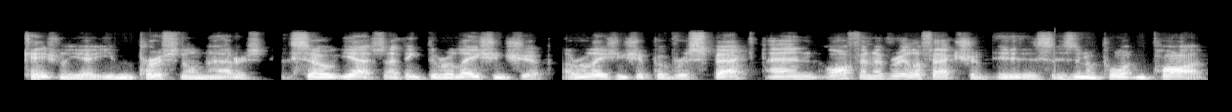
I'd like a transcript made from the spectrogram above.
Occasionally, yeah, even personal matters. So, yes, I think the relationship, a relationship of respect and often of real affection, is, is an important part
